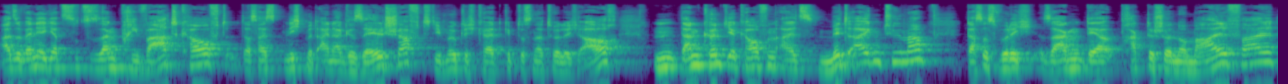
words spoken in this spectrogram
Also wenn ihr jetzt sozusagen privat kauft, das heißt nicht mit einer Gesellschaft, die Möglichkeit gibt es natürlich auch, hm, dann könnt ihr kaufen als Miteigentümer. Das ist, würde ich sagen, der praktische Normalfall.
